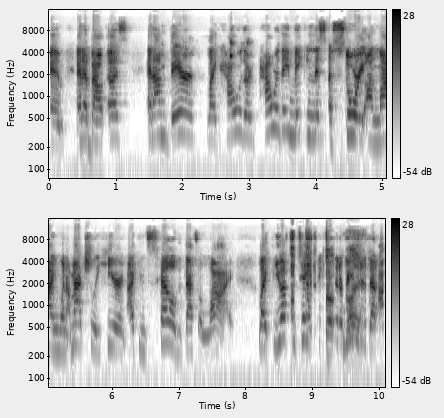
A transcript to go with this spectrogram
him and about us and i'm there like how are they how are they making this a story online when i'm actually here and i can tell that that's a lie? Like you have to take into consideration that i'm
